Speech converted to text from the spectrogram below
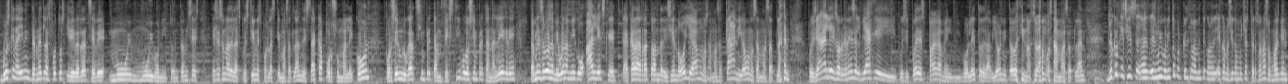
Busquen ahí en internet las fotos y de verdad se ve muy muy bonito. Entonces esa es una de las cuestiones por las que Mazatlán destaca, por su malecón, por ser un lugar siempre tan festivo, siempre tan alegre. También saludos a mi buen amigo Alex que a cada rato anda diciendo, oye, vámonos a Mazatlán y vámonos a Mazatlán. Pues ya Alex, organiza el viaje y pues si puedes págame el boleto del avión y todo y nos vamos a Mazatlán. Yo creo que sí es, muy bonito porque últimamente he conocido a muchas personas o más bien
